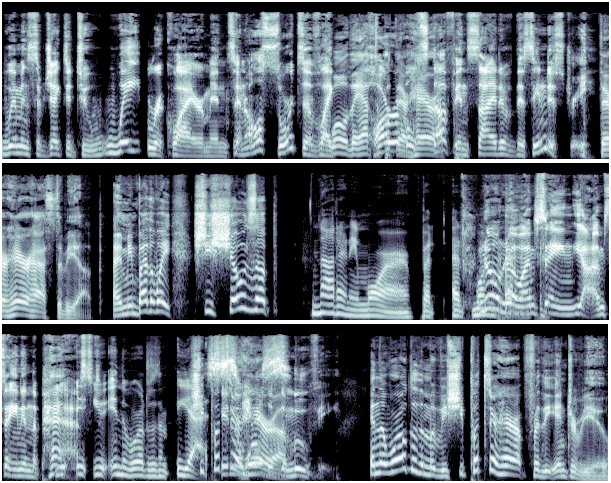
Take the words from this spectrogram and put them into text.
women subjected to weight requirements and all sorts of like Well, they have to their horrible stuff up. inside of this industry their hair has to be up. I mean, by the way, she shows up Not anymore, but at one no no i'm saying yeah i'm saying in the past you, in the world of the yes. puts in her the world hair of the movie in the world of the movie, she puts her hair up for the interview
